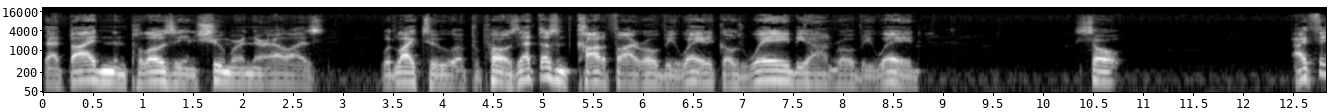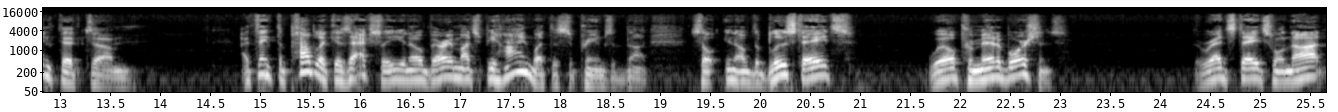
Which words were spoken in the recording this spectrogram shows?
that Biden and Pelosi and Schumer and their allies would like to uh, propose, that doesn't codify Roe v. Wade. It goes way beyond Roe v. Wade. So I think that um, I think the public is actually, you know, very much behind what the Supremes have done. So, you know, the blue states will permit abortions. The red states will not.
